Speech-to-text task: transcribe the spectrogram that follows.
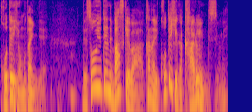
固定費重たいんででそういう点でバスケはかなり固定費が軽いんですよね。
